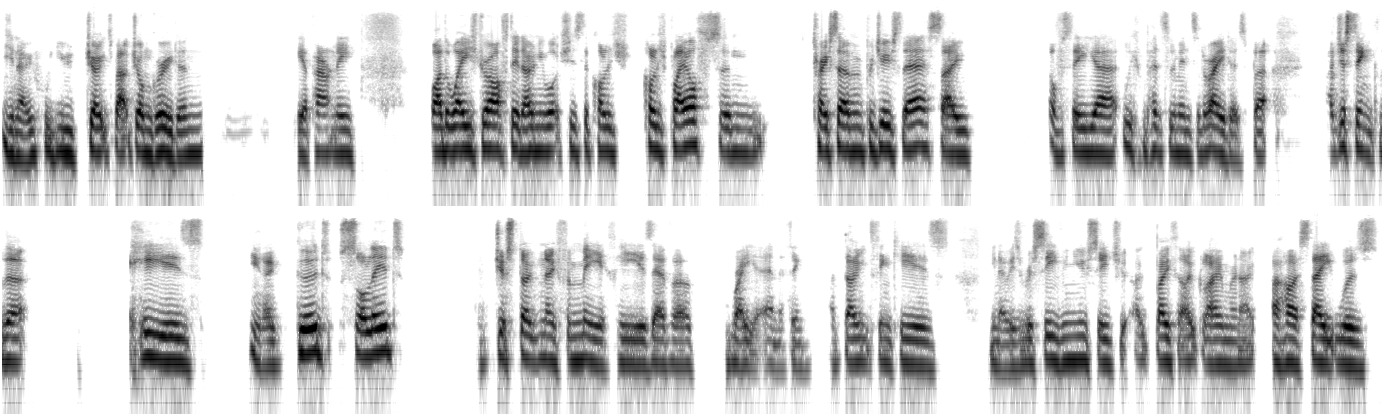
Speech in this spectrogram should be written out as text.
you know, you joked about Jon Gruden. He apparently by the way he's drafted, only watches the college college playoffs, and Trey Sermon produced there. So obviously, uh, we can pencil him into the Raiders. But I just think that he is, you know, good, solid. I just don't know for me if he is ever great at anything. I don't think he is. You know, his receiving usage, both at Oklahoma and Ohio State, was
